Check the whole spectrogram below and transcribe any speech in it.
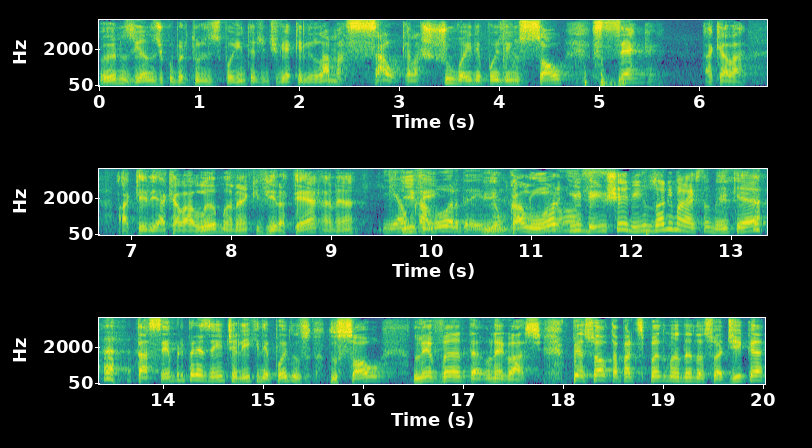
anos e anos de cobertura de Expo Inter, a gente vê aquele lamaçal, aquela chuva aí, depois vem o sol, seca aquela aquele, aquela lama né, que vira terra, né? E é um e calor vem, daí. E né? um calor Nossa. e vem o cheirinho dos animais também, que é tá sempre presente ali, que depois do, do sol levanta o negócio. O pessoal está participando, mandando a sua dica.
